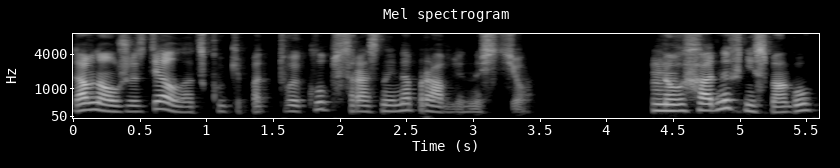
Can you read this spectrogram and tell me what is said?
Давно уже сделал от скуки под твой клуб с разной направленностью». «На выходных не смогу»,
